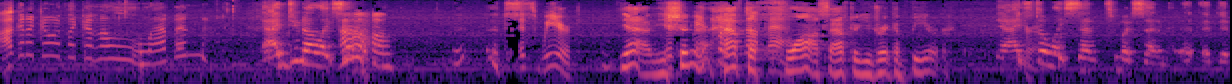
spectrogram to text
I'm gonna go with like an 11. I do not like cinnamon. Oh, It's, It's weird. yeah, you it's shouldn't weird, have to not bad. Floss after you drink a beer. Yeah, I just don't like sen- too much sediment. It, it, it,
